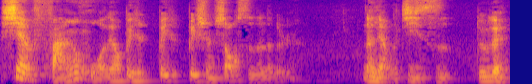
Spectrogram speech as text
献反火的要被被被神烧死的那个人，那两个祭司，对不对？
